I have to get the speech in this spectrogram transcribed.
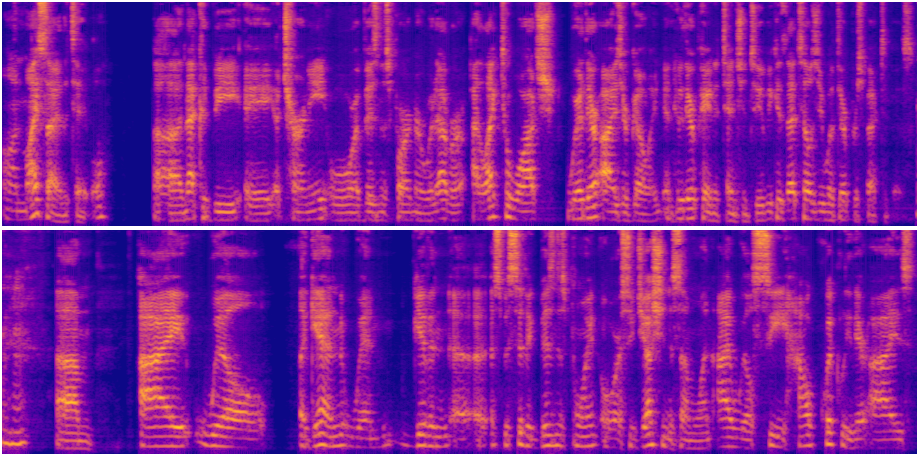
on my side of the table, uh, and that could be a attorney or a business partner or whatever, I like to watch where their eyes are going and who they're paying attention to because that tells you what their perspective is. hmm Um, I will, again, when given a, a specific business point or a suggestion to someone, I will see how quickly their eyes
